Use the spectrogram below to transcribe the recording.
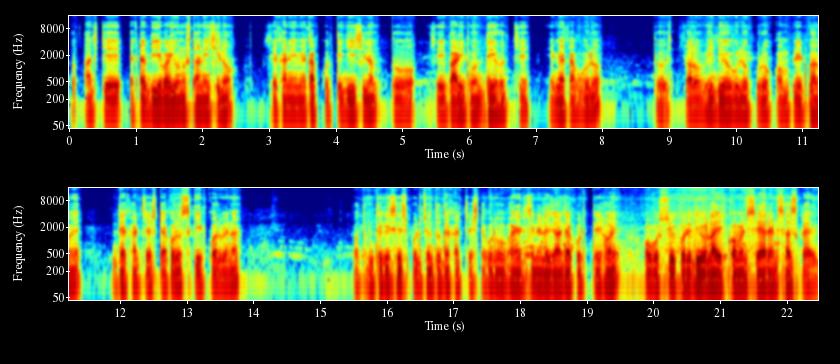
তো আজকে একটা বিয়েবাড়ি অনুষ্ঠানে ছিল, সেখানে মেকআপ করতে গিয়েছিলাম। তো সেই বাড়ির মধ্যেই হচ্ছে এই মেকআপগুলো তো চলো ভিডিওগুলো পুরো কমপ্লিটভাবে দেখার চেষ্টা করো স্কিপ করবে না। প্রথম থেকে শেষ পর্যন্ত দেখার চেষ্টা করব, ভাইয়ের চ্যানেলে যা যা করতে হয়। অবশ্যই করে দিও like comment share and subscribe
